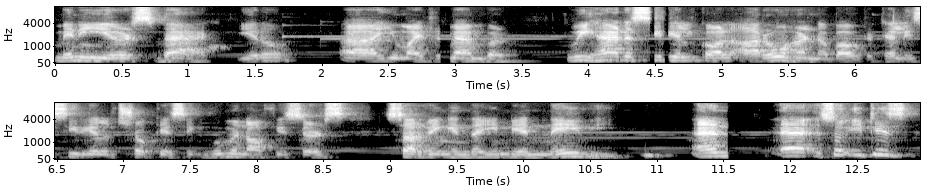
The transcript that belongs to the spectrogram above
many years back you know uh, you might remember we had a serial called arohan about a tele-serial showcasing women officers serving in the indian navy and uh, so it is,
